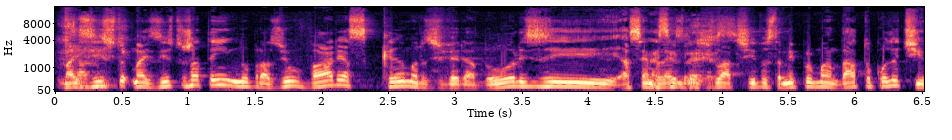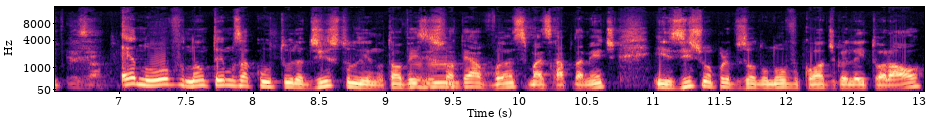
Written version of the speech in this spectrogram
Mas isso, mas isso já tem no Brasil várias câmaras de vereadores e assembleias, assembleias. legislativas também por mandato coletivo. Exato. É novo, não temos a cultura disso, Lino. Talvez uhum. isso até avance mais rapidamente. Existe uma previsão do novo Código Eleitoral.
